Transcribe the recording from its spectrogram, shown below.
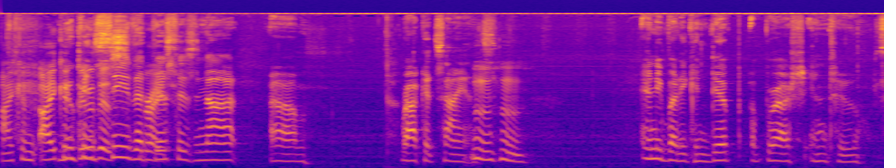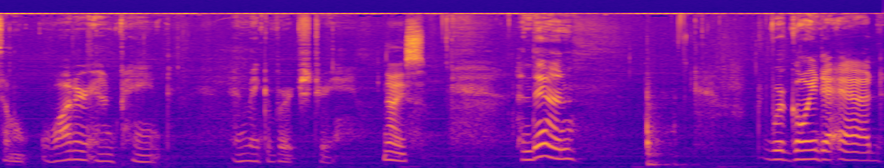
I can I can, you do can this. You can see that right. this is not um, rocket science. Mm -hmm. Anybody can dip a brush into some water and paint and make a birch tree. Nice. And then we're going to add,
